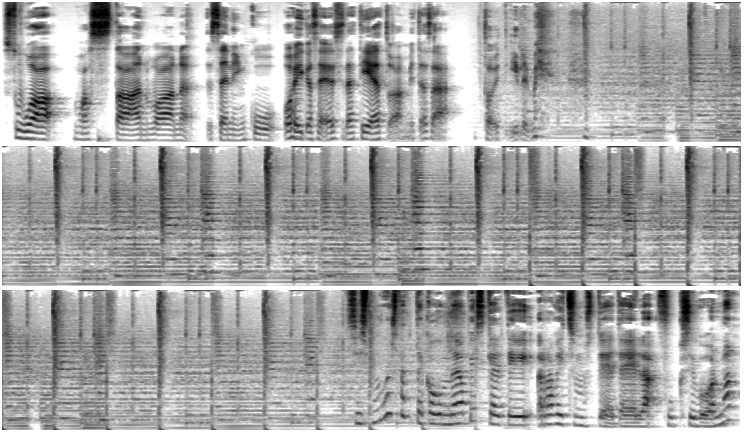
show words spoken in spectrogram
sua vastaan, vaan se niin kuin oikaisee sitä tietoa, mitä sä toit ilmi. Siis muistatteko, kun me opiskeltiin ravitsemustieteillä fuksivuonna,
